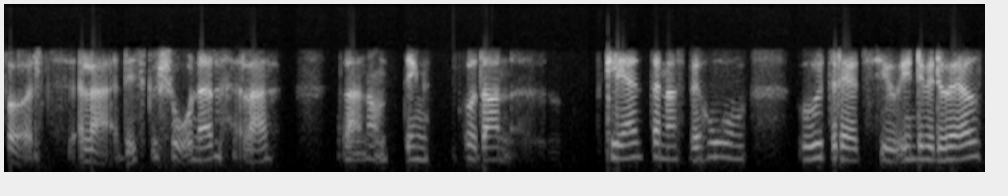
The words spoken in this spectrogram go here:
förts eller diskussioner eller, eller någonting, utan klienternas behov utreds ju individuellt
